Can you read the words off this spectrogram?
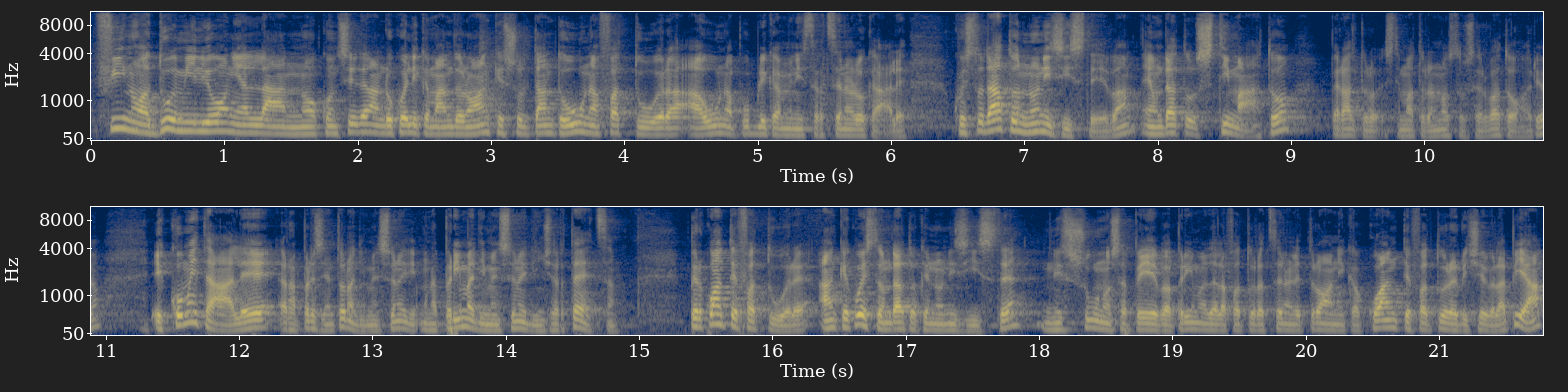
fino a 2 milioni all'anno, considerando quelli che mandano anche soltanto una fattura a una pubblica amministrazione locale. Questo dato non esisteva, è un dato stimato, peraltro stimato dal nostro osservatorio, e come tale rappresenta una, una prima dimensione di incertezza. Per quante fatture? Anche questo è un dato che non esiste, nessuno sapeva prima della fatturazione elettronica quante fatture riceve la PA,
